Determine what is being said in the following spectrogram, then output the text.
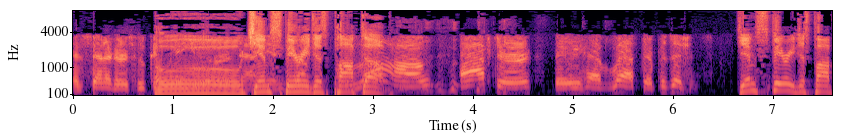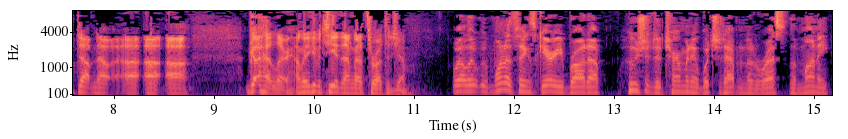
and senators who continue to earn Jim income Speary just popped up. long after they have left their positions. Jim Speary just popped up. Now, uh, uh, uh, go ahead, Larry. I'm going to give it to you, then I'm going to throw it to Jim. Well, it, one of the things Gary brought up, who should determine it, what should happen to the rest of the money.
